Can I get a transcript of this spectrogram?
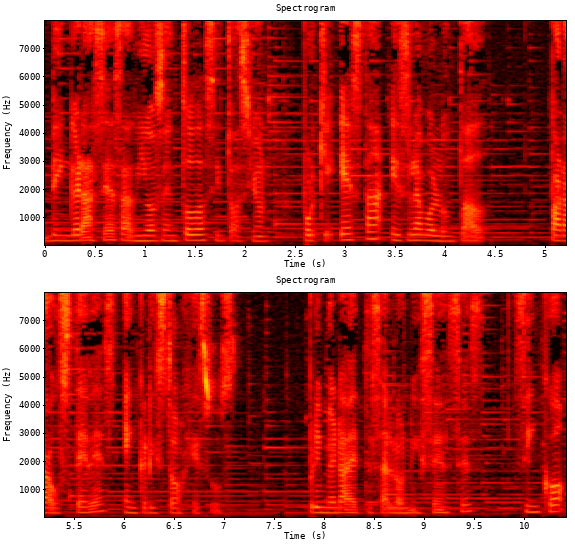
den gracias a Dios en toda situación, porque esta es la voluntad para ustedes en Cristo Jesús. Primera de Tesalonicenses 5,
